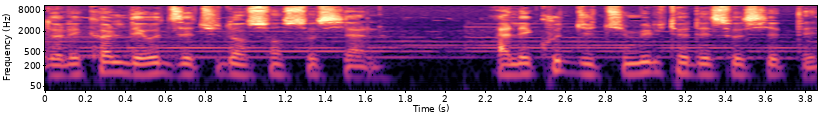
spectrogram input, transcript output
de l'École des hautes études en sciences sociales à l'écoute du tumulte des sociétés.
